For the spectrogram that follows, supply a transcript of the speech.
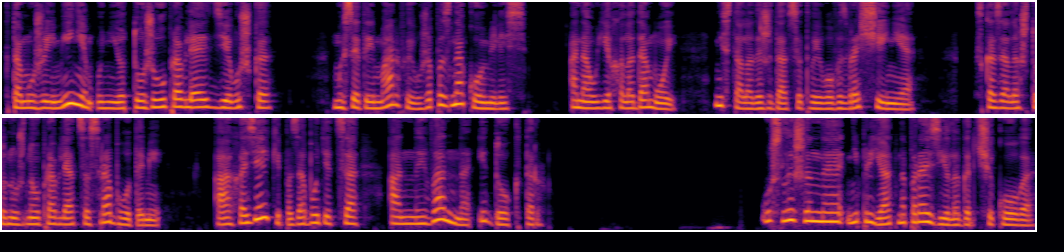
К тому же имением у нее тоже управляет девушка. Мы с этой Марфой уже познакомились. Она уехала домой, не стала дожидаться твоего возвращения. Сказала, что нужно управляться с работами, а о хозяйке позаботится Анна Ивановна и доктор. Услышанное неприятно поразило Горчакова.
